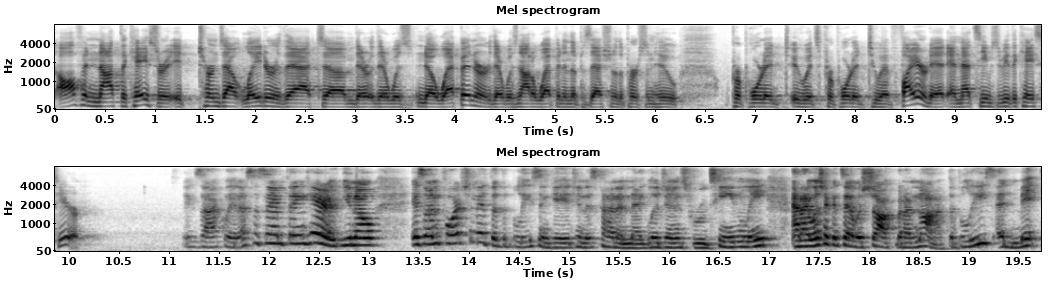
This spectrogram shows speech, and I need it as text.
often not the case, or it turns out later that um, there there was no weapon or there was not a weapon in the possession of the person who purported who it's purported to have fired it, and that seems to be the case here. Exactly. That's the same thing here. You know, it's unfortunate that the police engage in this kind of negligence routinely. And I wish I could say I was shocked, but I'm not. The police admit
